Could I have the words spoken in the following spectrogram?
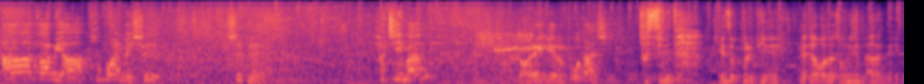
아 까비야 터보 할매 실 실패. 하지만 너에게로 또다시. 좋습니다. 계속 불피네. 내가 보다 정신 나갔네 이거.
